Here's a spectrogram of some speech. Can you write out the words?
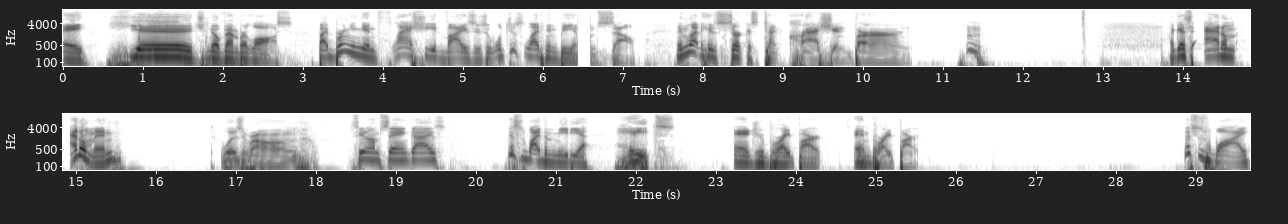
A huge November loss by bringing in flashy advisors who will just let him be himself and let his circus tent crash and burn. Hmm. I guess Adam Edelman was wrong. See what I'm saying, guys? This is why the media hates Andrew Breitbart and Breitbart. This is why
